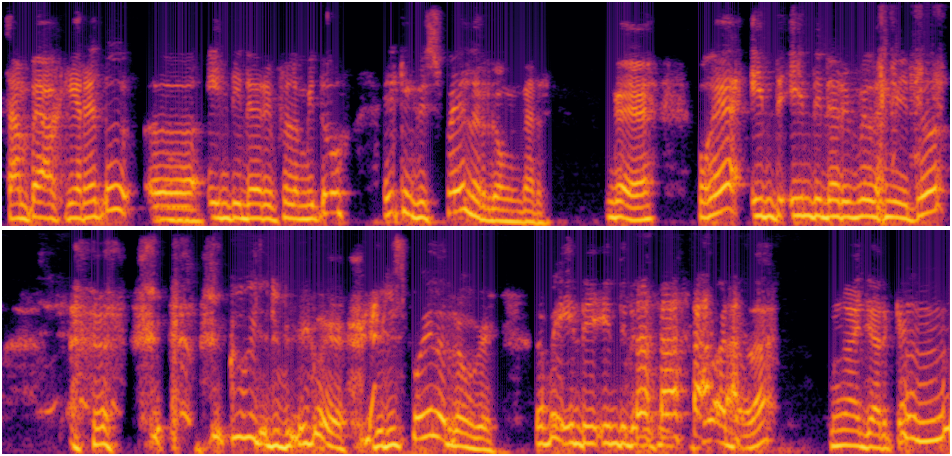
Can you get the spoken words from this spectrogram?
Sampai akhirnya tuh eh, inti dari film itu ini kayak gue spoiler dong ntar. Enggak ya? Pokoknya inti inti dari film itu gue jadi bego ya. Jadi spoiler dong gue. Tapi inti inti dari film itu adalah mengajarkan Hmm.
